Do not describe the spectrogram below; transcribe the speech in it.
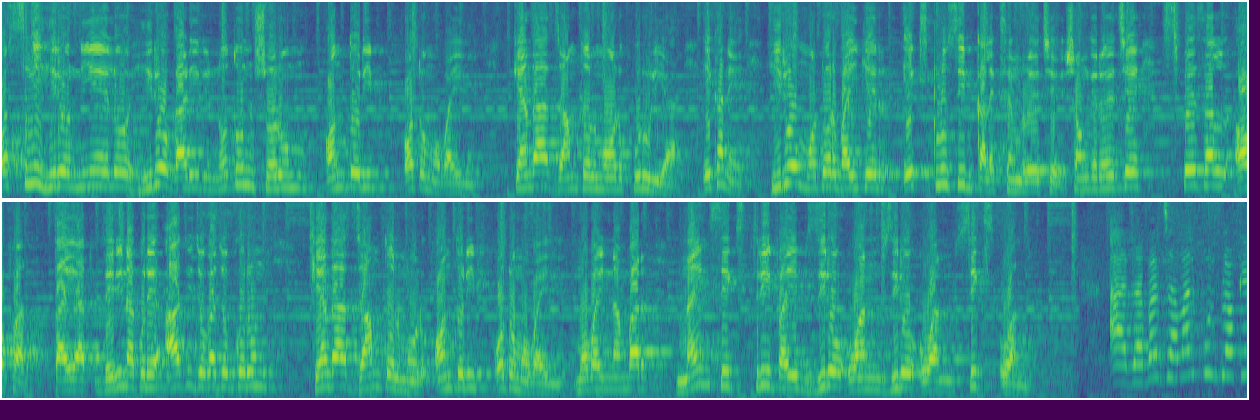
অশ্নি হিরো নিয়ে এলো হিরো গাড়ির নতুন শোরুম অন্তরীপ অটোমোবাইল কেঁদা জামতল মোড়, পুরুলিয়া। এখানে হিরো মোটর বাইকের এক্সক্লুসিভ কালেকশন রয়েছে। সঙ্গে রয়েছে স্পেশাল অফার। তাই আর দেরি না করে আজই যোগাযোগ করুন কেঁদা জামতল মোড়, Antarip automobile. Mobile number nine six three five zero one zero one six one. আজ আবার জামালপুর ব্লকে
